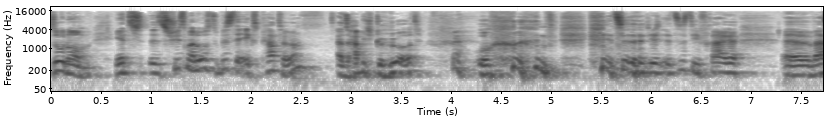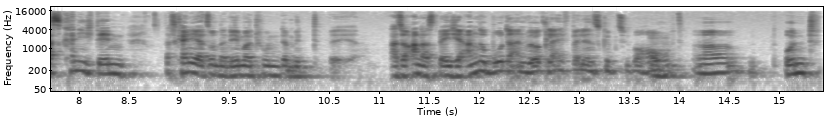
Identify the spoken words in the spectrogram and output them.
So, Norm, jetzt, jetzt schieß mal los, du bist der Experte, also habe ich gehört. Und jetzt, jetzt, ist die Frage, äh, was kann ich denn, was kann ich als Unternehmer tun, damit äh, also anders, welche Angebote an Work-Life-Balance gibt es überhaupt? Mhm. Äh, und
